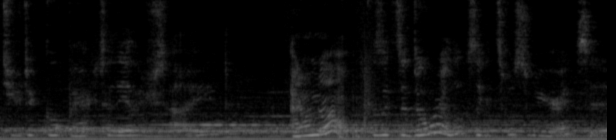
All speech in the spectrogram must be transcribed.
Do you have to go back to the other side? I don't know. Because it's a door. It looks like it's supposed to be your exit,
